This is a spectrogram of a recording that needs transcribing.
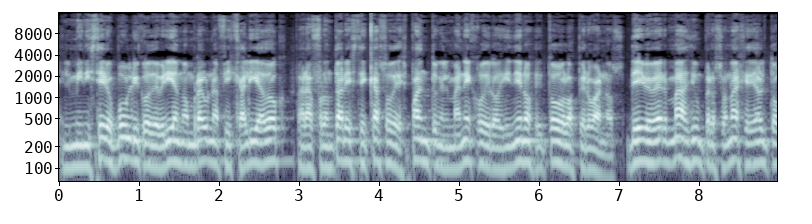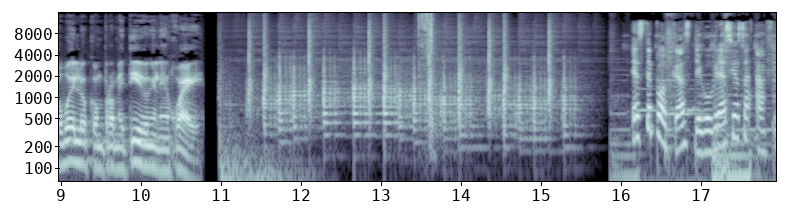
El Ministerio Público debería nombrar una fiscalía doc para afrontar este caso de espanto en el manejo de los dineros de todos los peruanos. Debe haber más de un personaje de alto vuelo comprometido en el enjuague. Este podcast llegó gracias a AFE,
